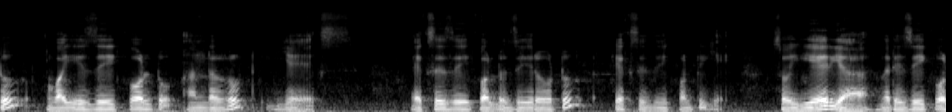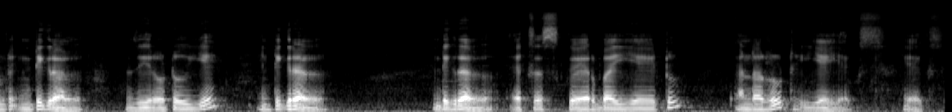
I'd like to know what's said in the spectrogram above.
to y is equal to under root ax. X is equal to 0 to x is equal to a. So, area that is equal to integral 0 to a integral integral x square by a to under root a x x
